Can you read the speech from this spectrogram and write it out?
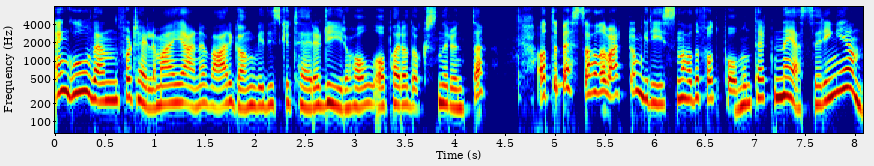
En god venn forteller meg gjerne hver gang vi diskuterer dyrehold og paradoksene rundt det, at det beste hadde vært om grisen hadde fått påmontert nesering igjen.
